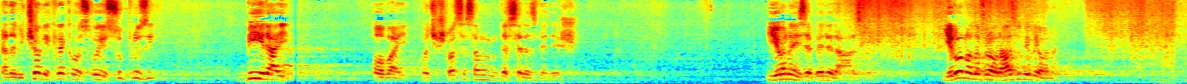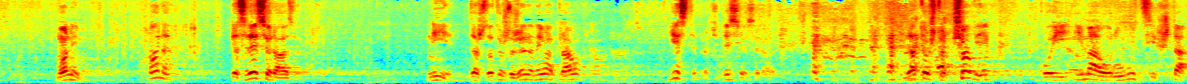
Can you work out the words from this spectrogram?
Kada bi čovjek rekao svojoj supruzi, biraj, ovaj, hoćeš li sa mnom da se razvedeš? I ona izabere razvod. Je li ona odabrao razvod ili ona? Molim. Ona. Je se desio razvod? Nije. Zašto? Zato što žena nema pravo? Jeste, braćo, desio se razvod. Zato što čovjek koji ima u ruci šta?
